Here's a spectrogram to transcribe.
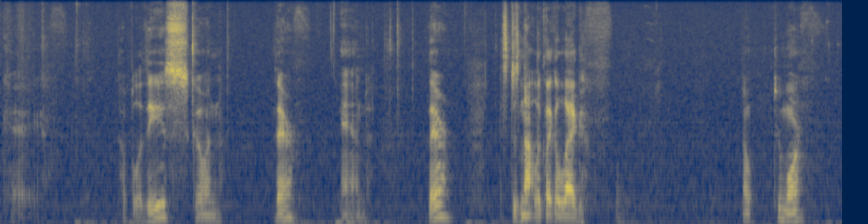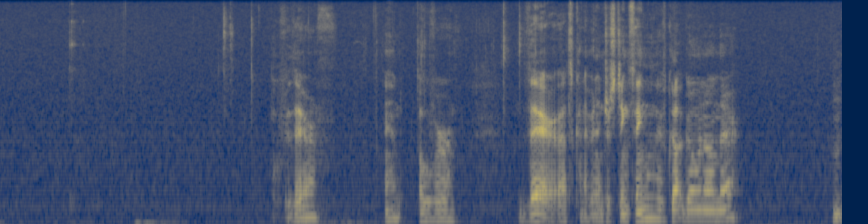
Okay. A couple of these going there and there. This does not look like a leg. Oh, two more. Over there and over there. That's kind of an interesting thing they've got going on there. Hmm.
